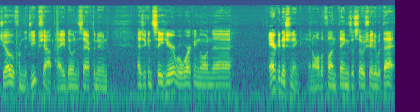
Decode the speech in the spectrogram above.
Joe from the Jeep Shop. How you doing this afternoon? As you can see here, we're working on uh, air conditioning and all the fun things associated with that.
